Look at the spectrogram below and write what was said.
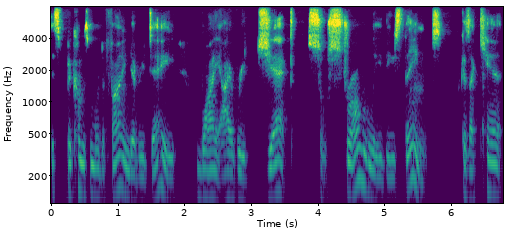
it becomes more defined every day why I reject so strongly these things because I can't,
